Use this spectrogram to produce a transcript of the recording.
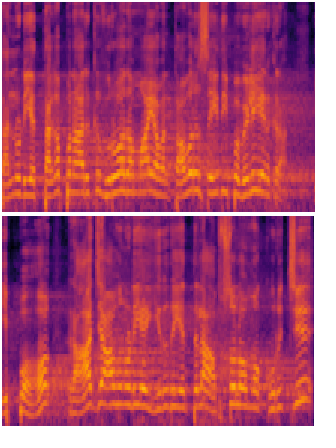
தன்னுடைய தகப்பனாருக்கு விரோதமாய் அவன் தவறு செய்து இப்போ வெளியே இருக்கிறான். இப்போ ராஜாவினுடைய இருதயத்தில் அப்சலோமை குறித்து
